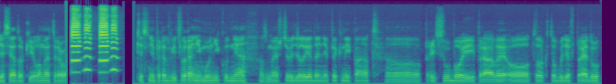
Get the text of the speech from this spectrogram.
desiatok kilometrov. Tesne pred vytvorením úniku dňa sme ešte videli jeden nepekný pád pri súboji práve o to, kto bude vpredu.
